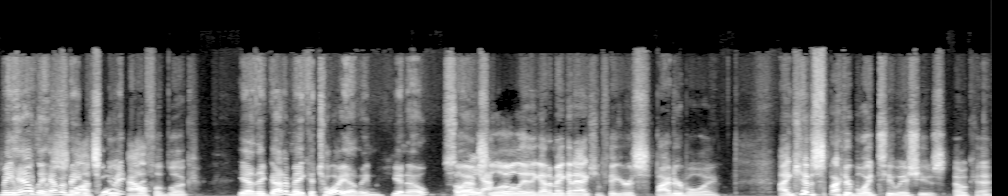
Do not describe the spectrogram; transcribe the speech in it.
mean, can't hell, they haven't made a toy- Alpha book. Yeah, they've got to make a toy of him, you know. Oh, so Oh, yeah. absolutely. They got to make an action figure of Spider Boy. I give Spider Boy two issues. Okay.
